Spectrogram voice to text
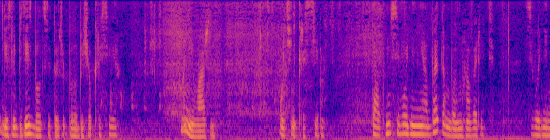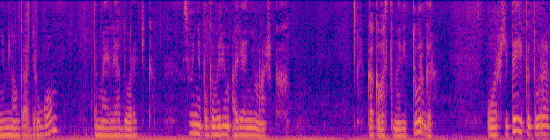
если бы здесь был цветочек, было бы еще красивее. Но не важно. Очень красиво. Так, ну сегодня не об этом будем говорить. Сегодня немного о другом. Это моя Леодорочка. Сегодня поговорим о реанимашках. Как восстановить тургор у орхидеи, которая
